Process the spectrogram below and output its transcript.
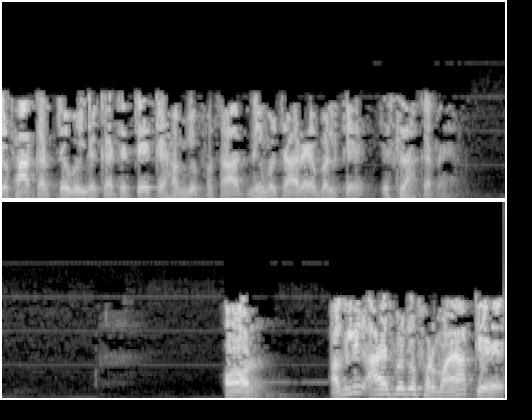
دفاع کرتے ہوئے یہ کہتے تھے کہ ہم یہ فساد نہیں مچا رہے بلکہ اصلاح کر رہے ہیں۔ اور اگلی آیت میں جو فرمایا کہ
